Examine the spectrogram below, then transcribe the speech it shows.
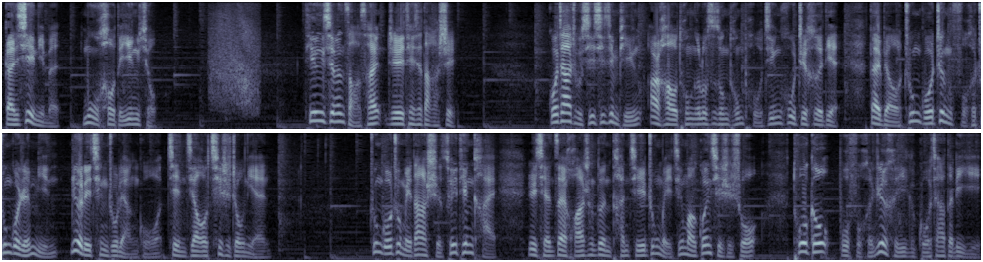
感谢你们，幕后的英雄。听新闻早餐，知天下大事。国家主席习近平二号同俄罗斯总统普京互致贺电，代表中国政府和中国人民热烈庆祝两国建交七十周年。中国驻美大使崔天凯日前在华盛顿谈及中美经贸关系时说：“脱钩不符合任何一个国家的利益。”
